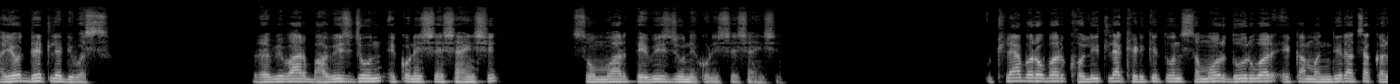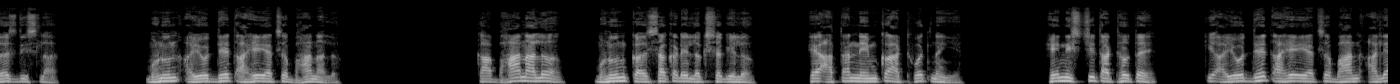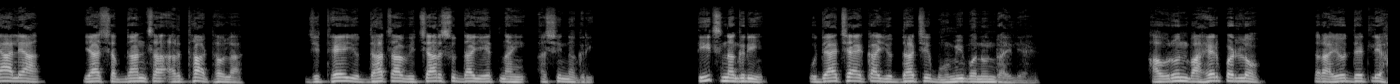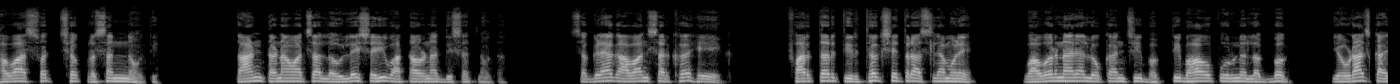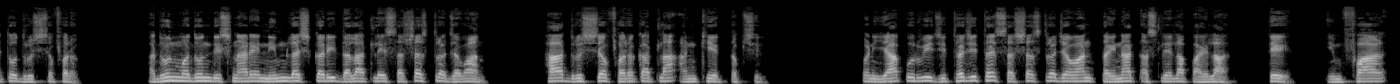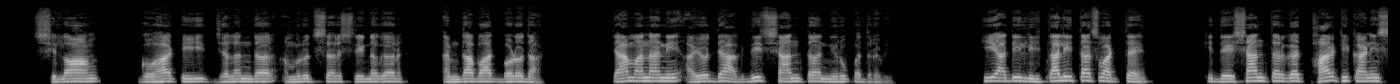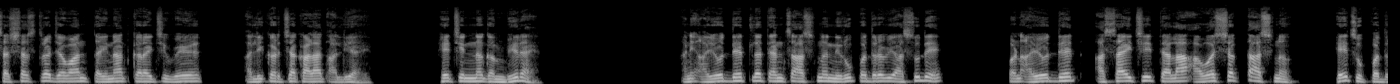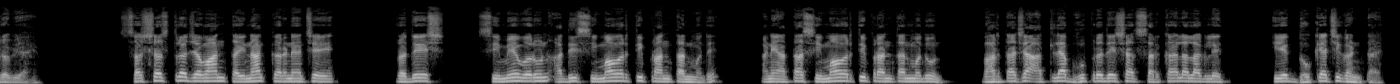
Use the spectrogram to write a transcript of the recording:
अयोध्येतले दिवस. रविवार बावीस जून एकोणीसशे शहाऐंशी सोमवार तेवीस जून एकोणीसशे शहाऐंशी. उठल्याबरोबर खोलीतल्या खिडकीतून समोर दूरवर एका मंदिराचा कळस दिसला म्हणून अयोध्येत आहे याचं भान आलं. का भान आलं म्हणून कळसाकडे लक्ष गेलं हे आता नेमकं आठवत नाहीये. हे निश्चित आठवतंय की अयोध्येत आहे याचं भान आल्या आल्या या शब्दांचा अर्थ आठवला जिथे युद्धाचा विचार सुद्धा येत नाही अशी नगरी. तीच नगरी उद्याच्या एका युद्धाची भूमी बनून राहिली आहे. आवरून बाहेर पडलो तर अयोध्येतली हवा स्वच्छ प्रसन्न होती. ताणतणावाचा लवलेशही वातावरणात दिसत नव्हता. सगळ्या गावांसारखं हे एक फार तर तीर्थक्षेत्र असल्यामुळे वावरणाऱ्या लोकांची भक्तिभावपूर्ण लगबग एवढाच काय तो दृश्य फरक. अधूनमधून दिसणारे निमलष्करी दलातले सशस्त्र जवान हा दृश्य फरकातला आणखी एक तपशील. पण यापूर्वी जिथं जिथं सशस्त्र जवान तैनात असलेला पाहिला ते इम्फाळ शिलाँग गुवाहाटी जलंधर अमृतसर श्रीनगर अहमदाबाद बडोदा त्या मानाने अयोध्या अगदीच शांत निरुपद्रवी. ही आधी लिहिता लिहिताच वाटतंय की देशांतर्गत फार ठिकाणी सशस्त्र जवान तैनात करायची वेळ अलीकडच्या काळात आली आहे. हे चिन्ह गंभीर आहे. आणि अयोध्येतलं त्यांचं असणं निरुपद्रवी असू दे पण अयोध्येत असायची त्याला आवश्यकता असणं हेच उपद्रवी आहे. सशस्त्र जवान तैनात करण्याचे प्रदेश सीमेवरून आधी सीमावर्ती प्रांतांमध्ये आणि आता सीमावर्ती प्रांतांमधून भारताच्या आतल्या भूप्रदेशात सरकायला लागलेत ही एक धोक्याची घंटा आहे.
